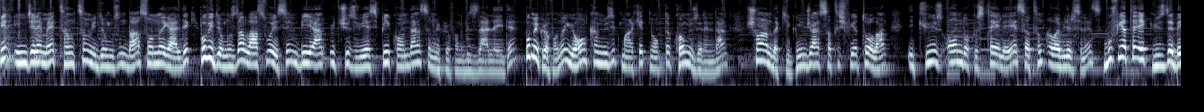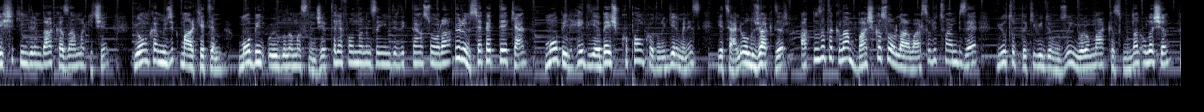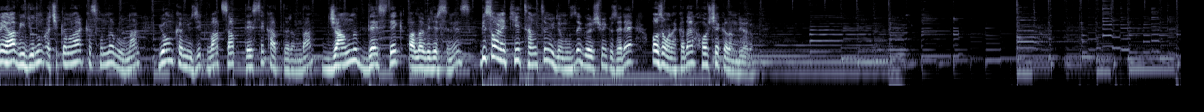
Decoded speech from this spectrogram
Bir inceleme tanıtım videomuzun daha sonuna geldik. Bu videomuzda Last Voice'in BM300 USB kondenser mikrofonu bizlerleydi. Bu mikrofonu yonkamüzikmarket.com üzerinden şu andaki güncel satış fiyatı olan 219 TL'ye satın alabilirsiniz. Bu fiyata ek %5'lik indirim daha kazanmak için Yonka Müzik Market'im mobil uygulamasını cep telefonlarınıza indirdikten sonra ürün sepetteyken mobil hediye 5 kupon kodunu girmeniz yeterli olacaktır. Aklınıza takılan başka sorular varsa lütfen bize YouTube'daki videomuzun yorumlar kısmından ulaşın veya videonun açıklamalar kısmında bulunan Yonka Müzik WhatsApp destek hatlarından canlı destek alabilirsiniz. Bir sonraki tanıtım videomuzda görüşmek üzere. O zamana kadar hoşçakalın diyorum.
